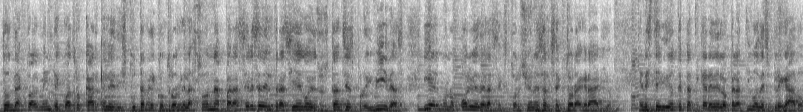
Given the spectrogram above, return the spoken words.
donde actualmente cuatro cárteles disputan el control de la zona para hacerse del trasiego de sustancias prohibidas y el monopolio de las extorsiones al sector agrario. En este video te platicaré del operativo desplegado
